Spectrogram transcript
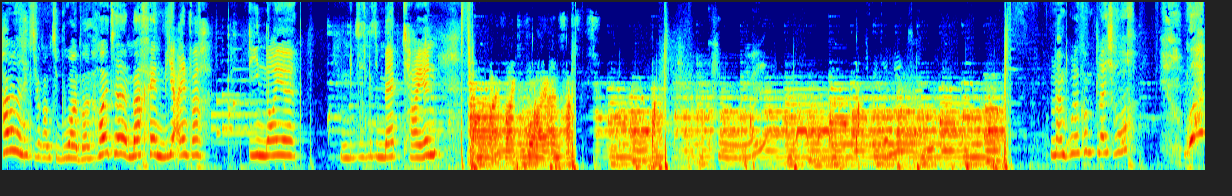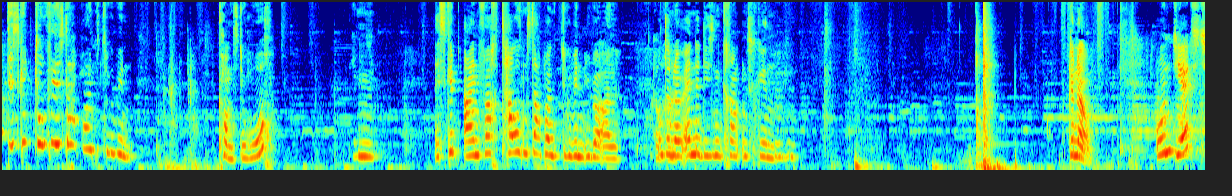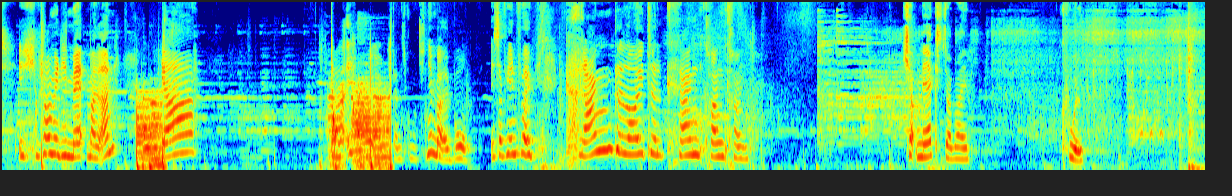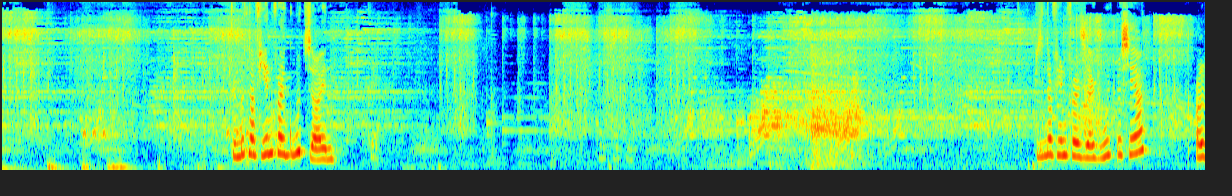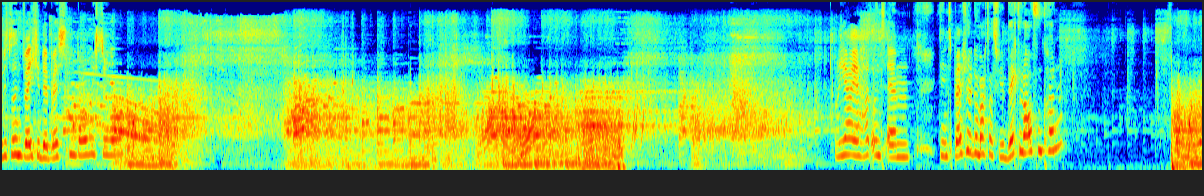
Hallo und herzlich willkommen zu Brawl Ball. Heute machen wir einfach die neue mit diesem Map teilen. Cool. Mein Bruder kommt gleich hoch. What? Es gibt so viele Star Points zu gewinnen. Kommst du hoch? Hm. Es gibt einfach 1000 Star Points zu gewinnen überall. Und dann am Ende diesen kranken Skin. Genau. Und jetzt, ich schaue mir die Map mal an. Ja. Da ist Bo eigentlich ganz gut. Ich nehme mal Bo. Ist auf jeden Fall krank, Leute. Krank, krank, krank. Ich habe Max dabei. Cool. Wir müssen auf jeden Fall gut sein. Wir sind auf jeden Fall sehr gut bisher. Aber wir sind welche der besten, glaube ich sogar. Ja, er hat uns ähm, den Special gemacht, dass wir weglaufen können. Oh.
